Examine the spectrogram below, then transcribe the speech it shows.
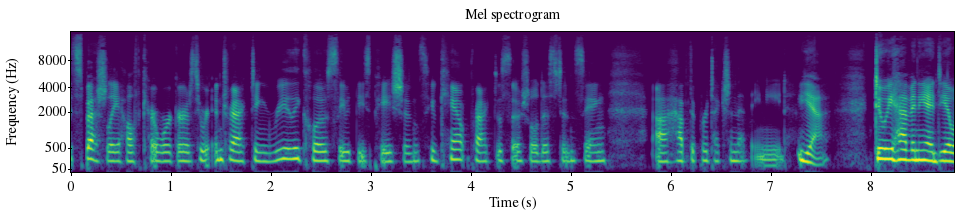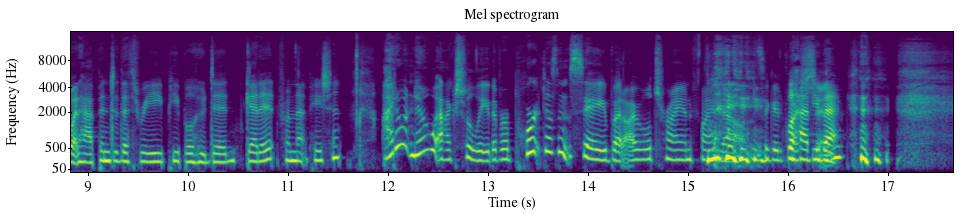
especially healthcare workers who are interacting really closely with these patients who can't practice social distancing uh, have the protection that they need. Yeah. Do we have any idea what happened to the three people who did get it from that patient? I don't know actually. The report doesn't say but i will try and find out. It's a good question we'll have you back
